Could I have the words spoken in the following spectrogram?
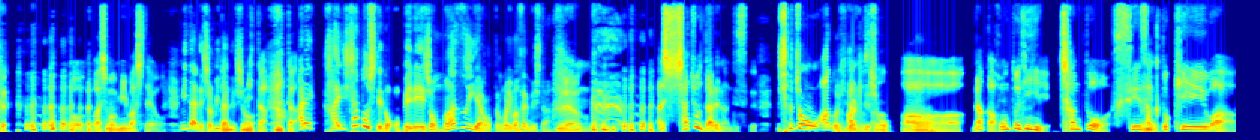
おわしも見ましたよ。見たでしょ見たでしょ、うん見た、見た。あれ、会社としてのオペレーションまずいやろって思いませんでした？うん。あ社長誰なんです？社長、安野秀明でしょ？ああ、なんか本当に、ちゃんと制作と経営は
